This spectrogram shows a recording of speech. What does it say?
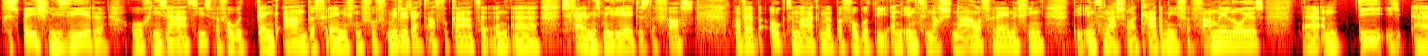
gespecialiseerde organisaties. Bijvoorbeeld denk aan de Vereniging voor Familierechtadvocaten en uh, scheidingsmediators, de FAS. Maar we hebben ook te maken met bijvoorbeeld die, een internationale vereniging, die International Academy for Family Lawyers. Uh, en die, uh,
